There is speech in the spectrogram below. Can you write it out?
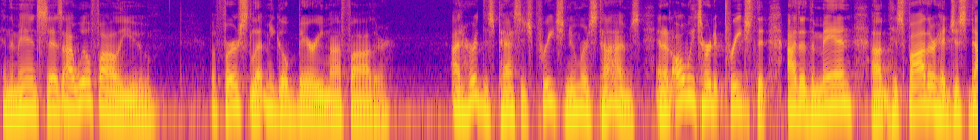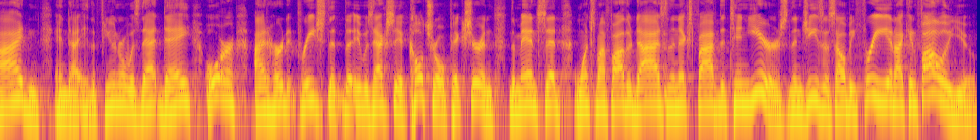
And the man says, I will follow you, but first let me go bury my father. I'd heard this passage preached numerous times, and I'd always heard it preached that either the man, uh, his father had just died and, and uh, the funeral was that day, or I'd heard it preached that the, it was actually a cultural picture, and the man said, Once my father dies in the next five to 10 years, then Jesus, I'll be free and I can follow you.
